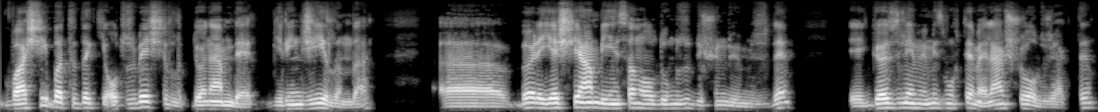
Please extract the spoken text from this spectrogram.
Vahşi Batı'daki 35 yıllık dönemde 1. yılında eee, böyle yaşayan bir insan olduğumuzu düşündüğümüzde eee, gözlemimiz muhtemelen şu olacaktı.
